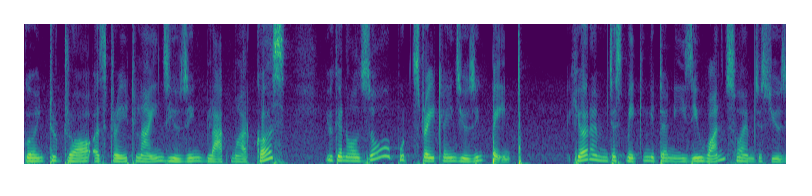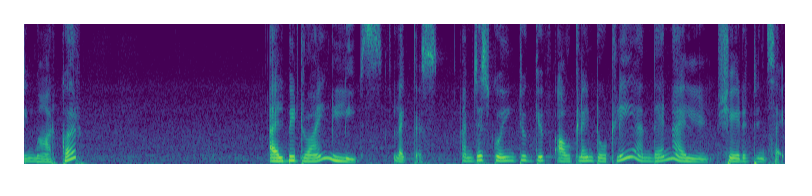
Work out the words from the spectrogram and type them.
going to draw a straight lines using black markers. You can also put straight lines using paint here I'm just making it an easy one so I'm just using marker. I'll be drawing leaves like this. I'm just going to give outline totally and then I'll shade it inside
